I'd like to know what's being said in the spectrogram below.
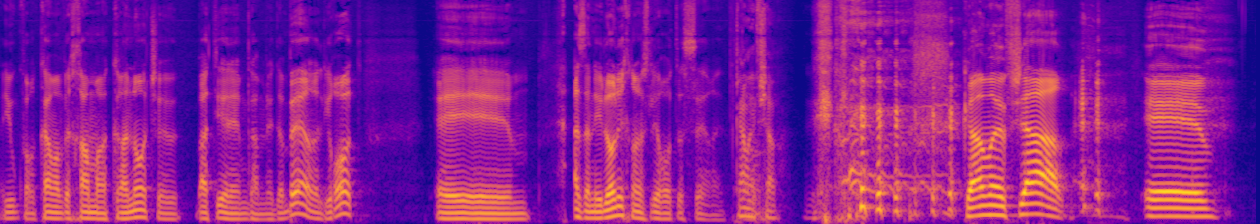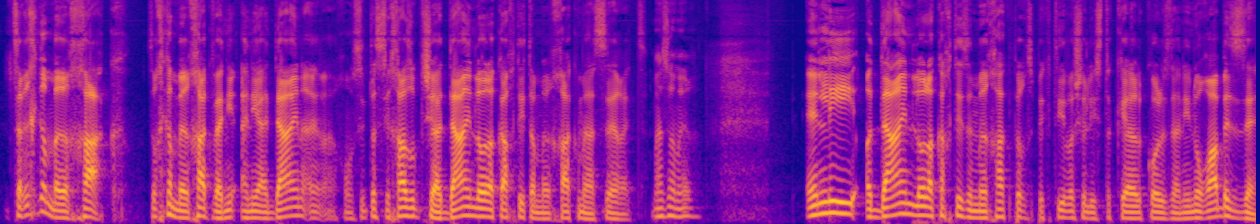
היו כבר כמה וכמה הקרנות שבאתי אליהם גם לדבר, לראות. אה, אז אני לא נכנס לראות את הסרט. כמה אפשר? כמה אפשר. אה, צריך גם מרחק, צריך גם מרחק, ואני אני עדיין, אנחנו עושים את השיחה הזאת כשעדיין לא לקחתי את המרחק מהסרט. מה זה אומר? אין לי, עדיין לא לקחתי איזה מרחק פרספקטיבה של להסתכל על כל זה, אני נורא בזה.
